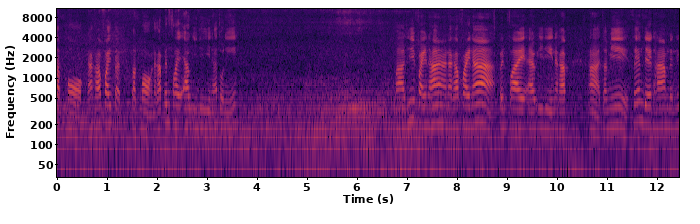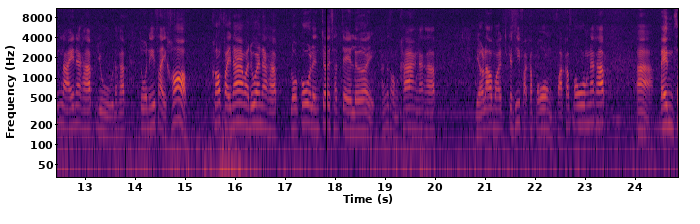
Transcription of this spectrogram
ตัดหมอกนะครับ ไฟตัดตัดหมอกนะครับ เป็นไฟ LED นะตัวนี้ มาที่ไฟหน้านะครับ ไฟหน้าเป็นไฟ LED นะครับอาจะมีเส้น daytime running light นะครับ อยู่นะครับ ตัวนี้ใส่ครอบครอบไฟหน้ามาด้วยนะครับ โลโก้ Ranger ชัดเจนเลย ทั้งสองข้างนะครับ เดี๋ยวเรามากันที่ฝากระโปรง ฝากระโปรงนะครับอ่าเป็นส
